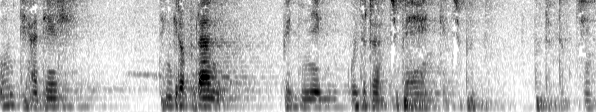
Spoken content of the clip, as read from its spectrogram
Үнд хадил Тэнгэр буран биднийг үдирч байна гэж боддог чинь.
